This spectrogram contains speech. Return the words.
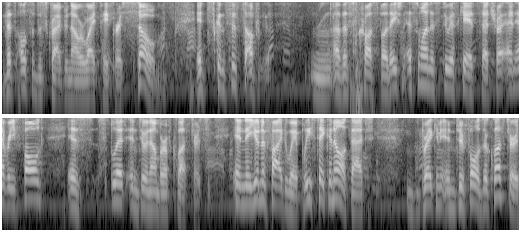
that's also described in our white paper. So, it consists of uh, this cross-validation, S1, S2, SK, etc., and every fold is split into a number of clusters. In a unified way, please take a note that breaking into folds or clusters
